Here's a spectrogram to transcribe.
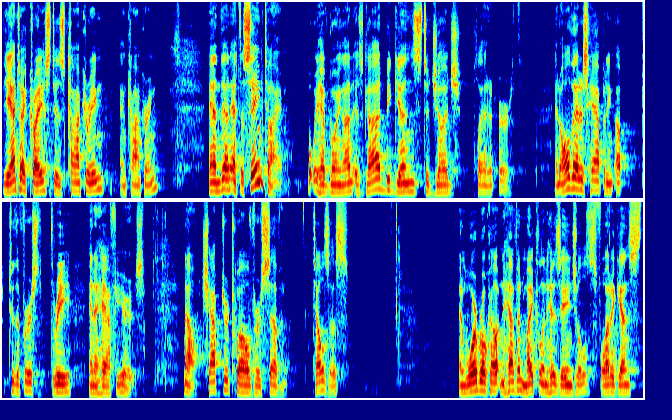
The Antichrist is conquering and conquering. And then at the same time, what we have going on is God begins to judge planet Earth. And all that is happening up to the first three and a half years. Now, chapter 12, verse 7 tells us And war broke out in heaven. Michael and his angels fought against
